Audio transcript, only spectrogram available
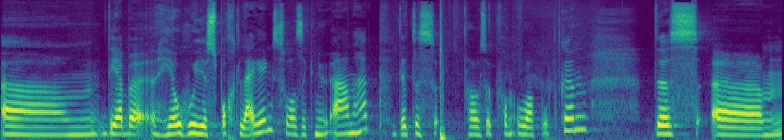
Ehm, die hebben een heel goede sportleggings, zoals ik nu aan heb. Dit is trouwens ook van Ola Popken. Dus, ehm,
